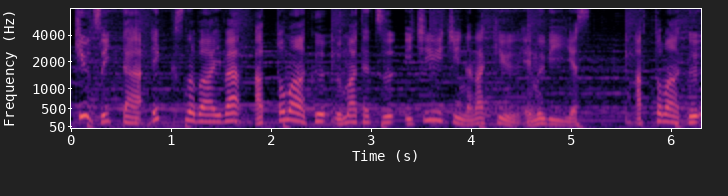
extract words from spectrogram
旧ツイッター X の場合はアットマーク馬鉄 1179MBS アットマーク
